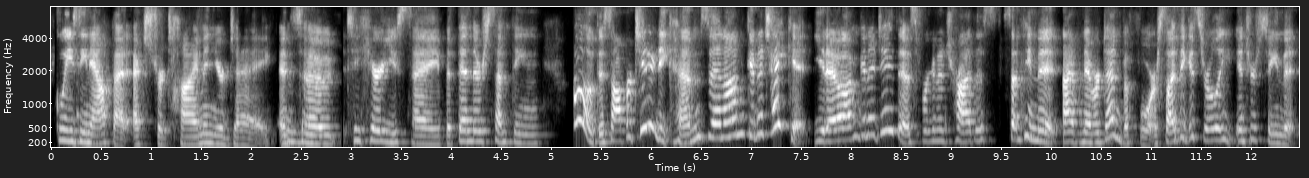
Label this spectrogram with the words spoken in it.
squeezing out that extra time in your day and mm-hmm. so to hear you say but then there's something oh, this opportunity comes and I'm going to take it. You know, I'm going to do this. We're going to try this, something that I've never done before. So I think it's really interesting that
